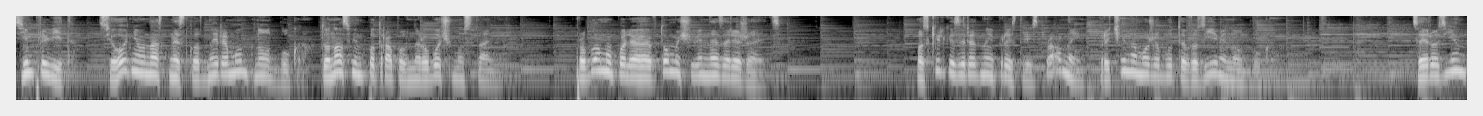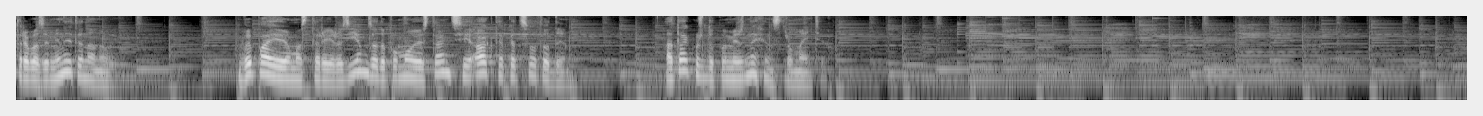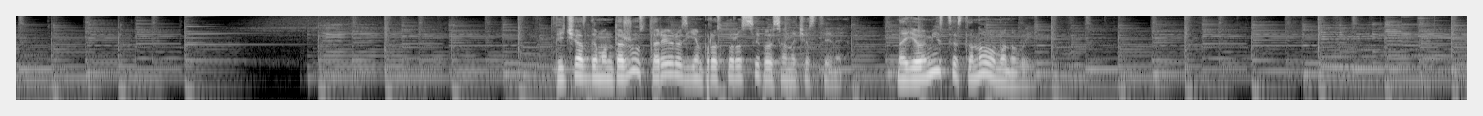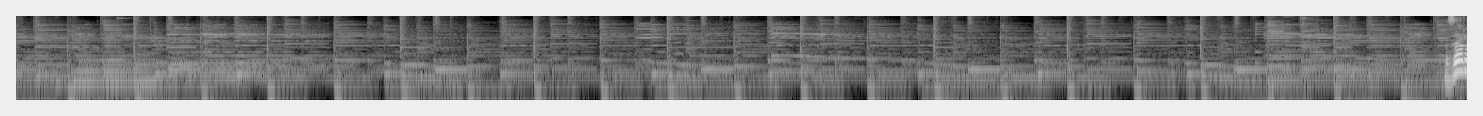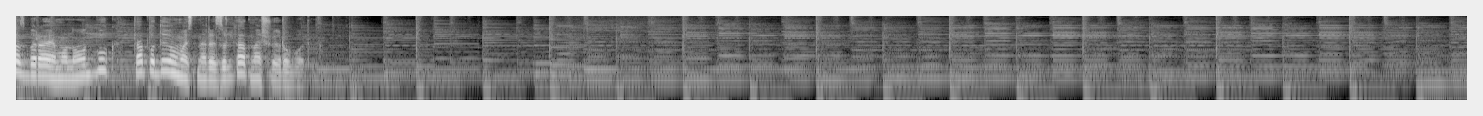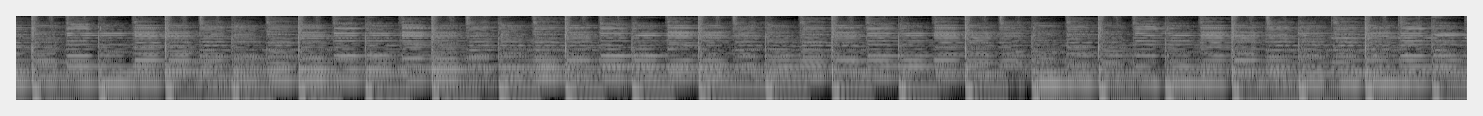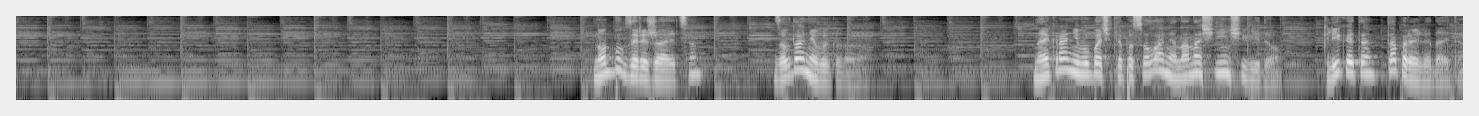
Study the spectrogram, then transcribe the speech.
Всім привіт! Сьогодні у нас нескладний ремонт ноутбука. До нас він потрапив в неробочому стані. Проблема полягає в тому, що він не заряджається. Оскільки зарядний пристрій справний, причина може бути в роз'ємі ноутбука. Цей роз'єм треба замінити на новий. Випаюємо старий роз'єм за допомогою станції Acta 501, а також допоміжних інструментів. Під час демонтажу старий роз'єм просто розсипався на частини. На його місце встановимо новий. Зараз збираємо ноутбук та подивимось на результат нашої роботи. Ноутбук заряджається. Завдання виконано. На екрані ви бачите посилання на наші інші відео. Клікайте та переглядайте.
